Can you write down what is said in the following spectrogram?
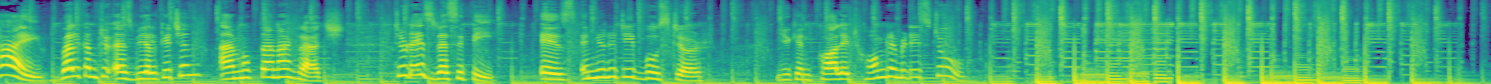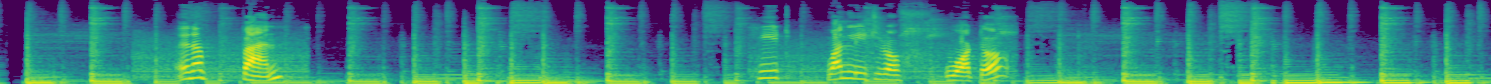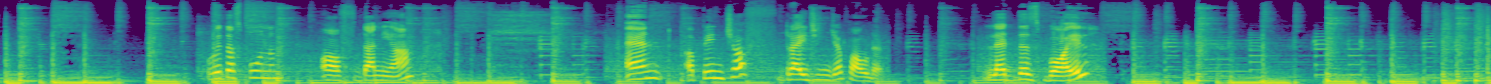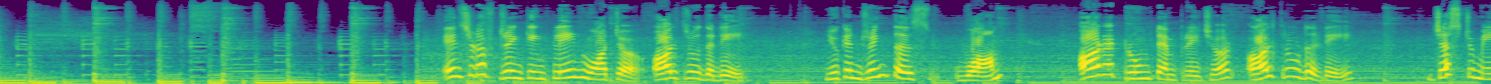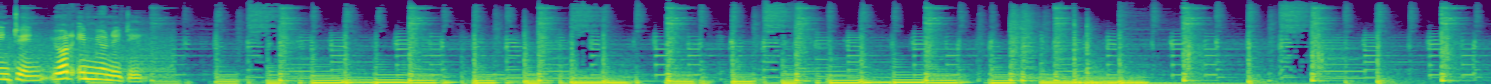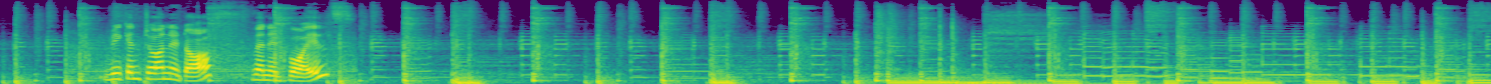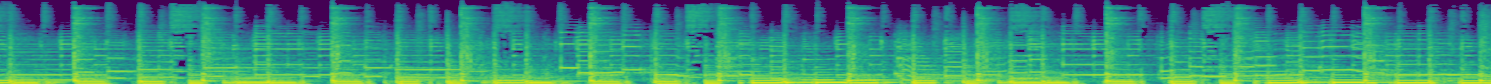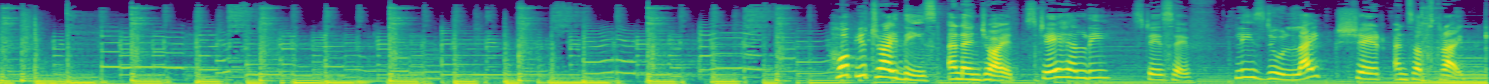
Hi, welcome to SBL Kitchen. I'm Mukta Nagaraj. Today's recipe is immunity booster. You can call it home remedies too. In a pan, heat 1 liter of water with a spoon of dhania and a pinch of dry ginger powder. Let this boil. Instead of drinking plain water all through the day, you can drink this warm or at room temperature all through the day just to maintain your immunity. We can turn it off when it boils. Hope you try these and enjoy it. Stay healthy, stay safe. Please do like, share and subscribe.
